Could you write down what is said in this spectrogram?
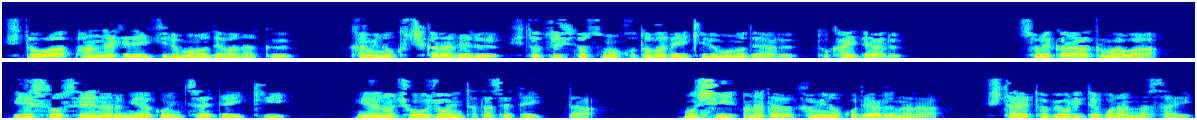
人はパンだけで生きるものではなく、神の口から出る一つ一つの言葉で生きるものである、と書いてある。それから悪魔は、イエスを聖なる都に連れて行き、宮の頂上に立たせて言った。もしあなたが神の子であるなら、下へ飛び降りてごらんなさい。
